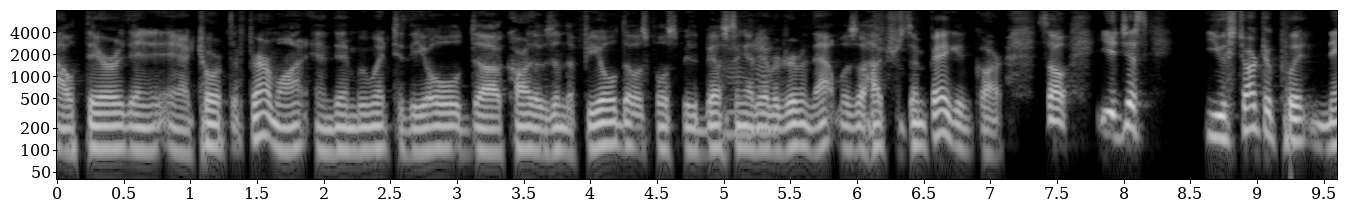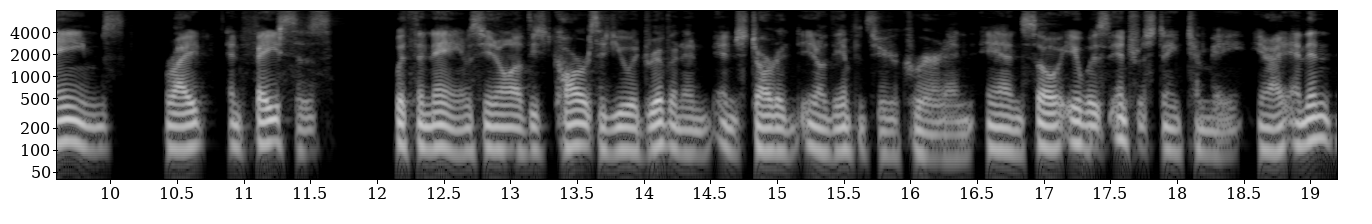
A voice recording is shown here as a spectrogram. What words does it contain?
out there. Then and I tore up the Fairmont, and then we went to the old uh, car that was in the field that was supposed to be the best mm-hmm. thing I'd ever mm-hmm. driven. That was a Hutcherson Pagan car. So you just you start to put names right and faces with the names, you know, of these cars that you had driven and, and started, you know, the infancy of your career in. And so it was interesting to me, you know, and then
